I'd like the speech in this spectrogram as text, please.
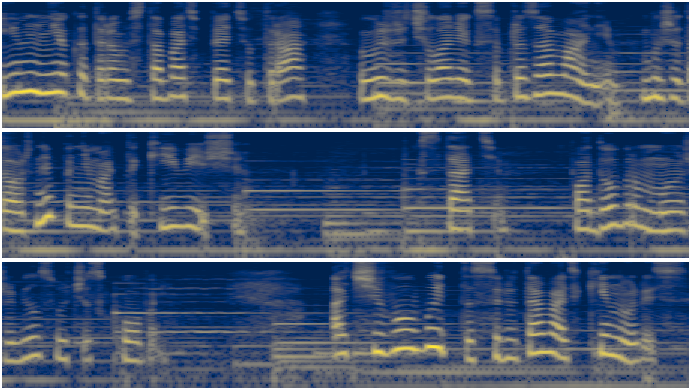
Им некоторым вставать в пять утра. Вы же человек с образованием. Вы же должны понимать такие вещи. Кстати, по-доброму оживился участковый. А чего вы-то салютовать кинулись?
